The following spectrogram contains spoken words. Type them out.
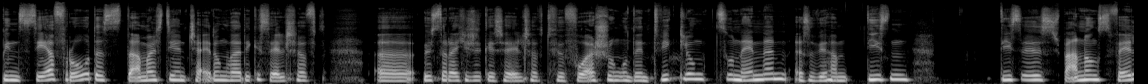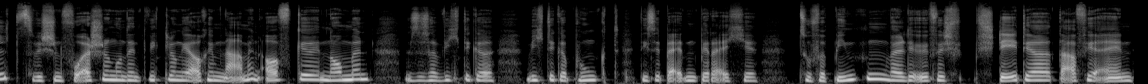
bin sehr froh, dass damals die Entscheidung war, die Gesellschaft, äh, österreichische Gesellschaft für Forschung und Entwicklung zu nennen. Also wir haben diesen dieses Spannungsfeld zwischen Forschung und Entwicklung ja auch im Namen aufgenommen. Das ist ein wichtiger, wichtiger Punkt, diese beiden Bereiche zu verbinden, weil die ÖFE steht ja dafür ein,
